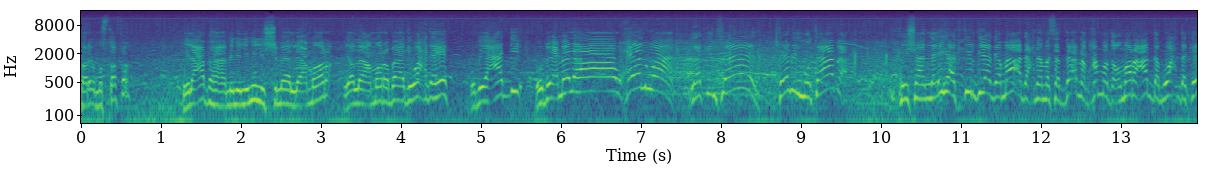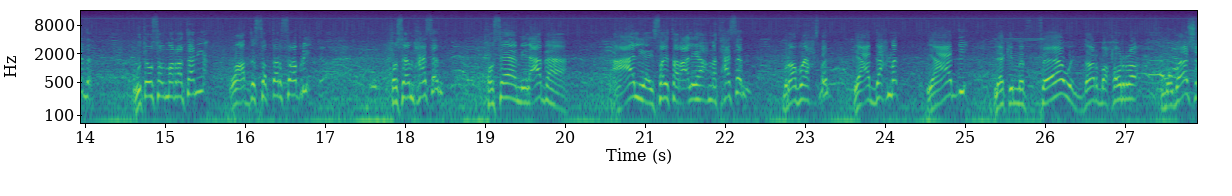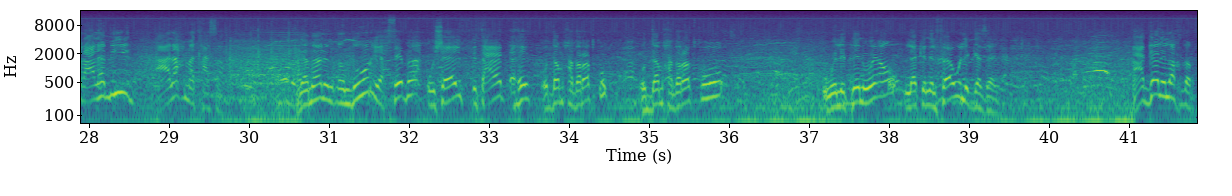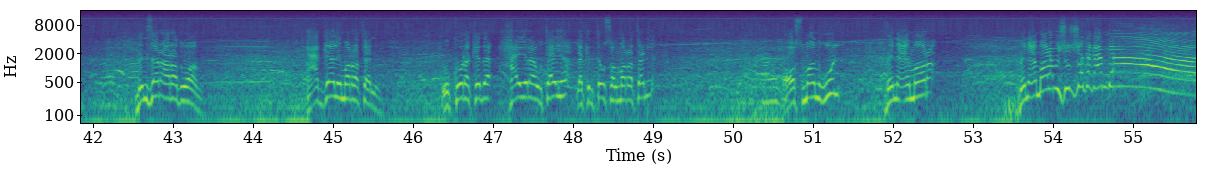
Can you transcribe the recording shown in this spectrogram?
طارق مصطفى يلعبها من اليمين للشمال لعمارة. يلا يا عمارة بقى دي واحدة اهي وبيعدي وبيعملها وحلوة. لكن فين؟ فين المتابع؟ مش هنلاقيها كتير دي يا جماعة ده إحنا ما صدقنا. محمد عمارة عدى بواحدة كده. وتوصل مرة تانية وعبد الستار صبري حسام حسن. حسام يلعبها عالية يسيطر عليها أحمد حسن. برافو يا أحمد يعدي أحمد يعدي. لكن ما فاول ضربة حرة مباشر على مين على أحمد حسن. جمال الغندور يحسبها وشايف تتعاد أهي قدام حضراتكم قدام حضراتكم والاثنين وقعوا لكن الفاول للجزائر عجالي الأخضر بن زرقاء رضوان. عجالي مرة تانية. والكرة كده حيرة وتايهة لكن توصل مرة تانية. عثمان غول بن عمارة. بن عمارة بيشوط شوطة جامدة!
